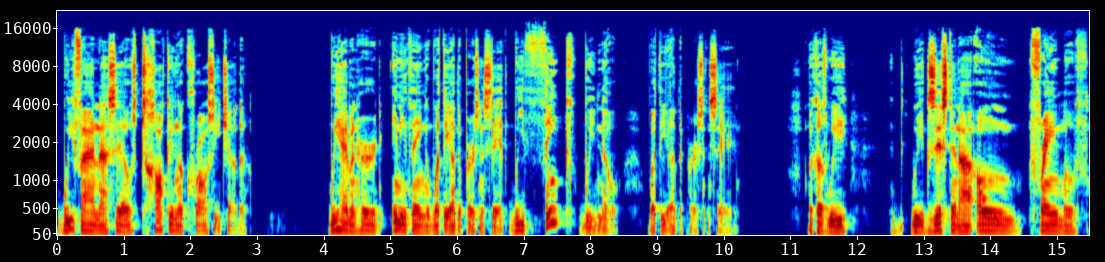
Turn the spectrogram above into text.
we find ourselves talking across each other. We haven't heard anything of what the other person said. We think we know what the other person said because we we exist in our own frame of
